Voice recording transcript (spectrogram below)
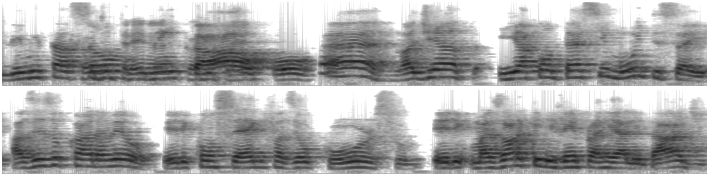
limitação treino, né? mental. Ou... É, não adianta. E acontece muito isso aí. Às vezes o cara, meu, ele consegue fazer o curso, ele, mas na hora que ele vem para a realidade,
